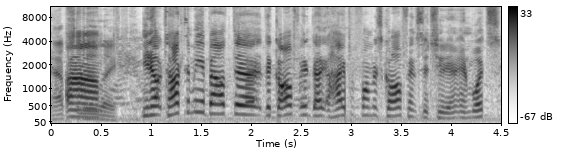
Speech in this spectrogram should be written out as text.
Absolutely. Um, you know, talk to me about the the golf, the High Performance Golf Institute, and what's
